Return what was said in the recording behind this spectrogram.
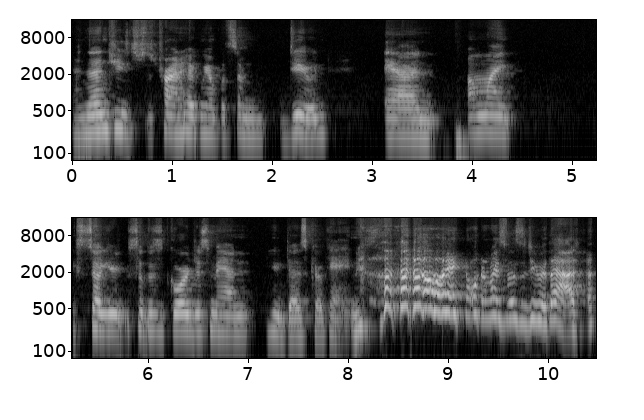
And then she's just trying to hook me up with some dude, and I'm like, "So you're so this gorgeous man who does cocaine? like, what am I supposed to do with that?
